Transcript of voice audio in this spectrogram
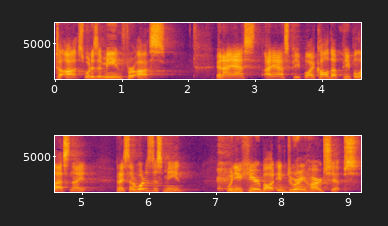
to us. What does it mean for us? And I asked, I asked people, I called up people last night, and I said, What does this mean? When you hear about enduring hardships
